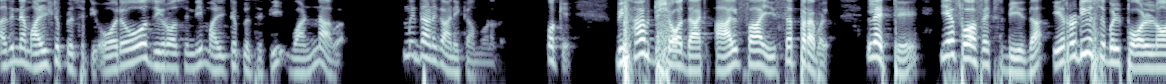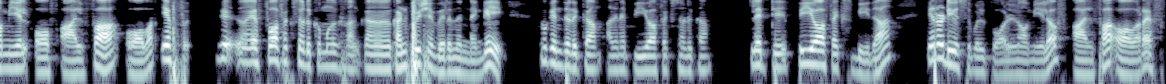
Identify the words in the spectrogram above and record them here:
അതിന്റെ മൾട്ടിപ്ലിസിറ്റി ഓരോ സീറോസിന്റെയും മൾട്ടിപ്ലിസിറ്റി വൺ ആവുക. ഇതാണ് കാണിക്കാൻ പോണത്. Okay we have to show that alpha is separable let F of X be the irreducible polynomial of alpha over F F of X എടുക്കുമ്പോൾ കൺഫ്യൂഷൻ വരുന്നുണ്ടെങ്കിൽ നമുക്ക് എന്തെടുക്കാം? അതിനെ പി ഓഫ് എക്സ് എടുക്കാം. Let P of X be the irreducible polynomial of alpha over F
